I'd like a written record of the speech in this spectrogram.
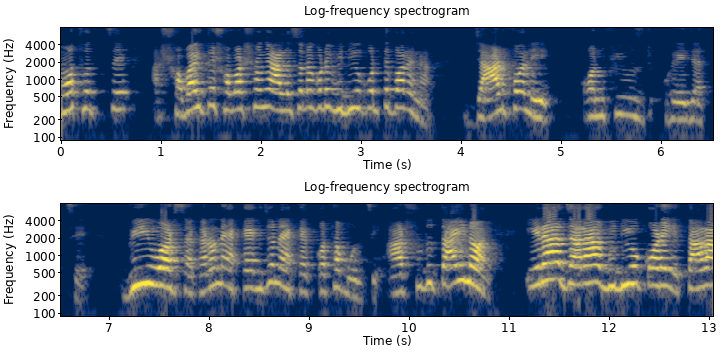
মত হচ্ছে, আর সবাই তো সবার সঙ্গে আলোচনা করে ভিডিও করতে পারে না। যার ফলে কনফিউজড হয়ে যাচ্ছে। ভিউয়ার্সরা কারণ এক একজন এক এক কথা বলছে। আর শুধু তাই নয় এরা যারা ভিডিও করে, তারা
